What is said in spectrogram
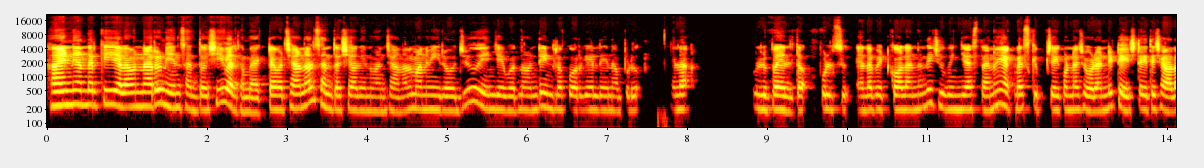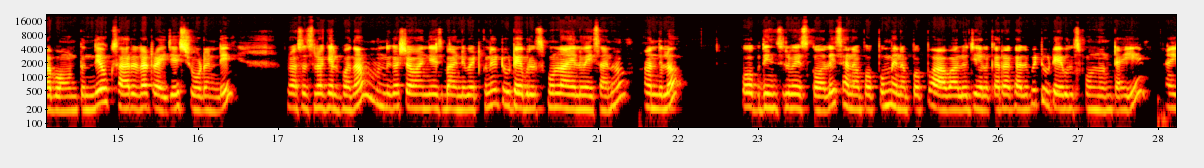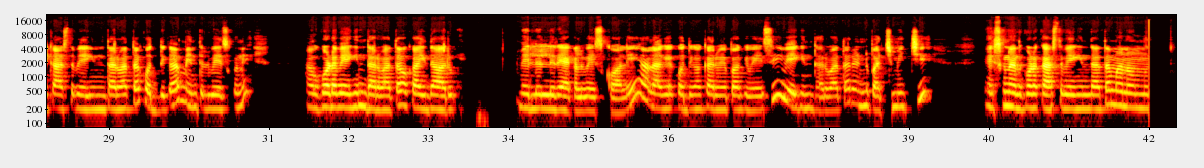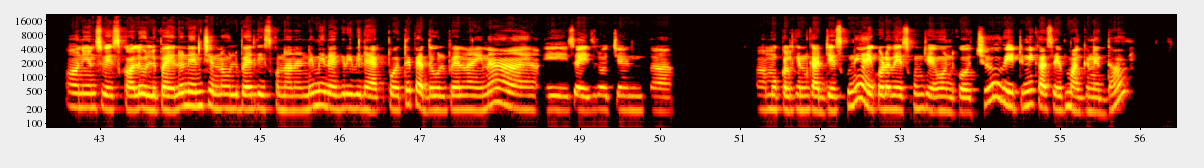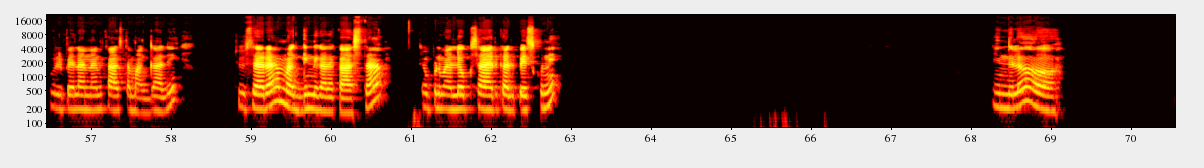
Hi అండి అందరికీ ఎలా ఉన్నారు? నేను Santoshi. Welcome back to our channel. సంతోషాలు ఇన్ వన్ ఛానల్. మనం ఈరోజు ఏం చేయబోతున్నాం అంటే ఇంట్లో కూరగాయలు లేనప్పుడు ఎలా ఉల్లిపాయలతో పులుసు ఎలా పెట్టుకోవాలన్నది చూపించేస్తాను. ఎక్కడ స్కిప్ చేయకుండా చూడండి. టేస్ట్ అయితే చాలా బాగుంటుంది. ఒకసారి ఇలా ట్రై చేసి చూడండి. ప్రాసెస్లోకి వెళ్ళిపోదాం. ముందుగా స్టవ్ ఆన్ చేసి బండి పెట్టుకుని టూ టేబుల్ స్పూన్లు ఆయిల్ వేసాను. అందులో పోపు దినుసులు వేసుకోవాలి. శనగపప్పు మినపప్పు ఆవాలు జీలకర్ర కలిపి టూ టేబుల్ స్పూన్లు ఉంటాయి. అవి కాస్త వేగిన తర్వాత కొద్దిగా మెంతులు వేసుకుని అవి కూడా వేగిన తర్వాత ఒక ఐదు ఆరు వెల్లుల్లి రేకలు వేసుకోవాలి. అలాగే కొద్దిగా కరివేపాకు వేసి వేగిన తర్వాత రెండు పచ్చిమిర్చి వేసుకుని అది కూడా కాస్త వేగిన తర్వాత మనం ఆనియన్స్ వేసుకోవాలి. ఉల్లిపాయలు. నేను చిన్న ఉల్లిపాయలు తీసుకున్నానండి. మీ దగ్గర ఇవి లేకపోతే పెద్ద ఉల్లిపాయలు అయినా ఈ సైజులో వచ్చేంత ముక్కల కింద కట్ చేసుకుని అవి కూడా వేసుకుని వండుకోవచ్చు. వీటిని కాసేపు మగ్గనిద్దాం. ఉల్లిపాయలు అన్నది కాస్త మగ్గాలి. చూసారా? మగ్గింది కదా కాస్త. ఇప్పుడు మళ్ళీ ఒకసారి కలిపేసుకుని ఇందులో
